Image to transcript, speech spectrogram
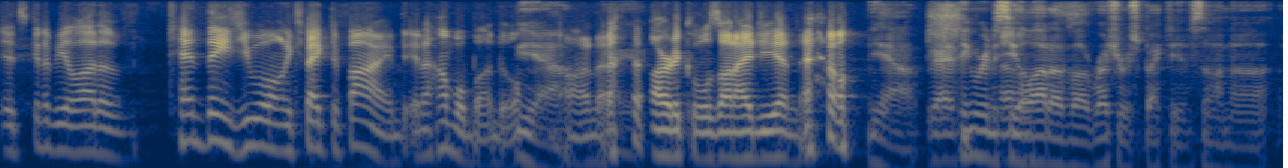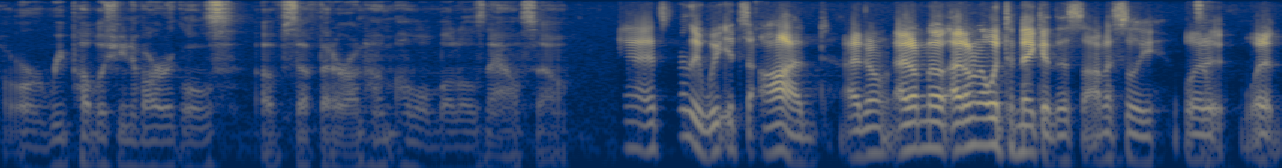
it's gonna be a lot of ten things you won't expect to find in a humble bundle. Yeah, on uh, yeah, articles on IGN now. yeah. I think we're gonna see a Oh. lot of uh, retrospectives on uh, or republishing of articles of stuff that are on hum- humble bundles now. So yeah, it's really we- it's odd. I don't I don't know I don't know what to make of this honestly. What it what it,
